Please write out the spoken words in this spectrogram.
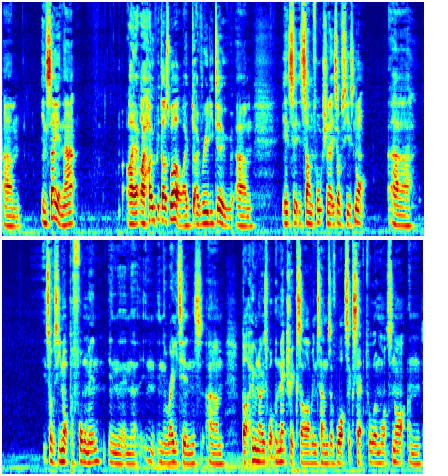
um, in saying that I, I hope it does well I, I really do um, it's it's unfortunate it's obviously it's not uh, it's obviously not performing in the in the in, in the ratings um, but who knows what the metrics are in terms of what's acceptable and what's not and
